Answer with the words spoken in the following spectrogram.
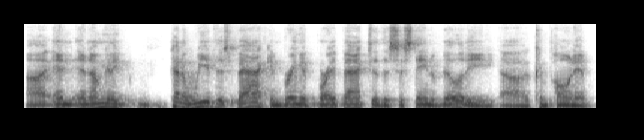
Uh, and and I'm going to kind of weave this back and bring it right back to the sustainability uh, component,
